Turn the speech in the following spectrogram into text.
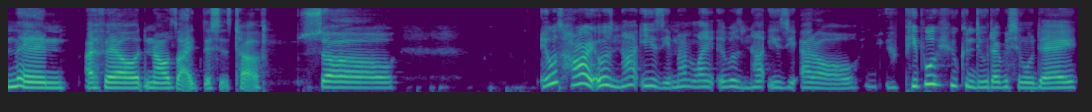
and then I failed and I was like, this is tough. So it was hard. It was not easy. I'm not lying. It was not easy at all. People who can do it every single day,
